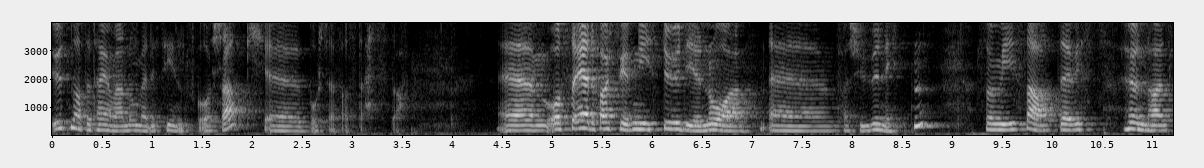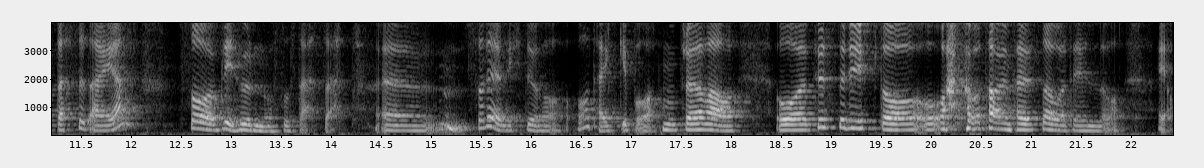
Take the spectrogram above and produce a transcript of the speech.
Uten at det trenger å være noen medisinsk årsak, uh, bortsett fra stress. da. Um, og så er det faktisk en ny studie nå fra 2019 som viser at hvis hunden har en stresset eier, så blir hunden også stresset. Mm. Så det er viktig å, å, tenke på at man prøver å, å puste dypt og, og, og, ta en pause av og til. Og ja,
